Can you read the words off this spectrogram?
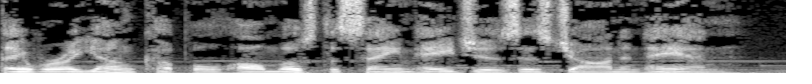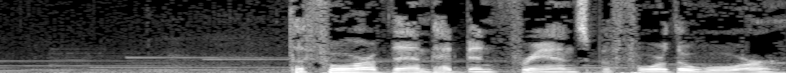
They were a young couple, almost the same ages as John and Anne. The four of them had been friends before the war,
